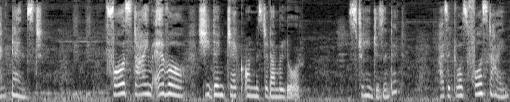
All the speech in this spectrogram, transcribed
and tensed. First time ever she didn't check on Mr. Dumbledore. Strange, isn't it? As it was first time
